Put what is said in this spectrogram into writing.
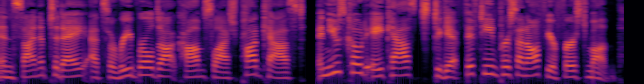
and sign up today at cerebral.com slash podcast and use code ACAST to get 15% off your first month.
